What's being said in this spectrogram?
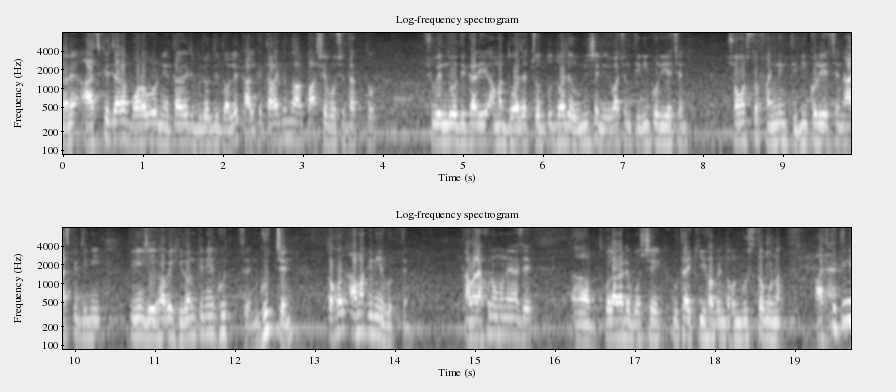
মানে আজকে যারা বড় বড় নেতা হয়েছে বিরোধী দলে কালকে তারা কিন্তু আমার পাশে বসে থাকতো। শুভেন্দু অধিকারী আমার দু হাজার চোদ্দ দু হাজার উনিশে নির্বাচন তিনি করিয়েছেন। সমস্ত ফান্ডিং তিনি করিয়েছেন। আজকে যিনি তিনি যেভাবে হিরণকে নিয়ে ঘুরছেন ঘুরছেন তখন আমাকে নিয়ে ঘুরতেন। আমার এখনও মনে আছে কোলাঘাটে বসে কোথায় কী হবেন তখন বুঝতামও না। আজকে তিনি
